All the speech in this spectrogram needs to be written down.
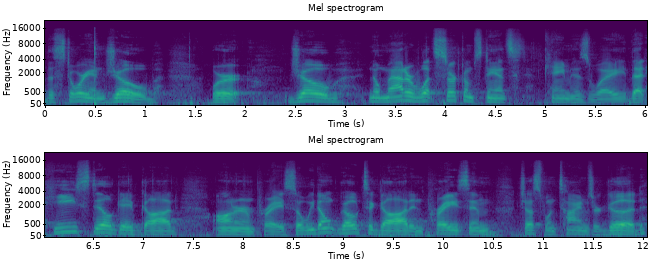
the story in Job where Job, no matter what circumstance came his way, that he still gave God honor and praise. So we don't go to God and praise him just when times are good,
